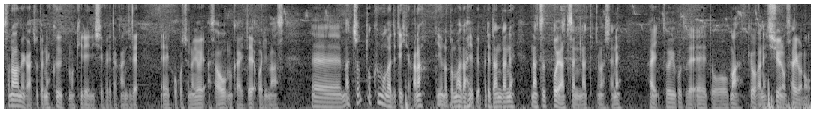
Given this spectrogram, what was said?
その雨がちょっとね空気もきれいにしてくれた感じで、えー、心地の良い朝を迎えております。えー、まあ、ちょっと雲が出てきたかなっていうのとまだやっぱりだんだんね夏っぽい暑さになってきましたね。はいということで、えーとまあ、今日がね週の最後の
